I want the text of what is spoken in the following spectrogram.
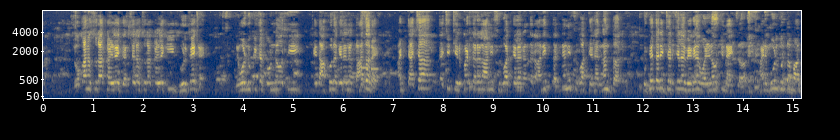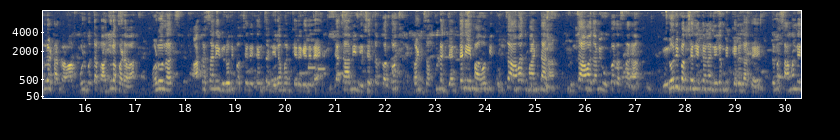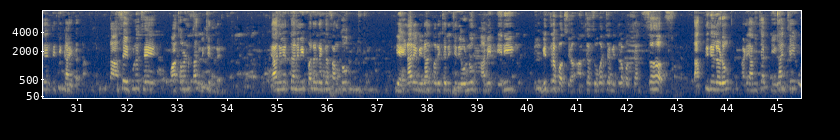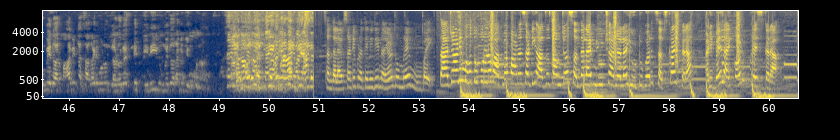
लोकांना सुद्धा कळले जनतेला सुद्धा कळले की धुळफेक आहे. निवडणुकीच्या तोंडावरती हे दाखवलं गेलेलं गाजर आहे. आणि त्याच्या त्याची चिरफाड करायला आम्ही सुरुवात केल्यानंतर अनेक तज्ज्ञांनी सुरुवात केल्यानंतर कुठेतरी चर्चेला वेगळ्या वळणावरती न्यायचं आणि मूळ मुद्दा बाजूला टाकावा मूळ मुद्दा बाजूला पडावा. म्हणूनच आकसाने विरोधी पक्ष नेत्यांचं निलंबन केलं गेलेलं आहे. याचा आम्ही निषेध तर करतोच पण संपूर्ण जनतेने हे पाहावं की तुमचा आवाज मांडताना तुमचा आवाज आम्ही उठवत असताना विरोधी पक्ष नेत्याला निलंबित केलं जाते तर मग सामान्य जनतेची काय कथा? तर असं एकूणच हे वातावरण फार विचित्र आहे. या निमित्ताने मी परत एकदा सांगतो की येणारी विधान परिषदेची निवडणूक आम्ही तिन्ही मित्रपक्ष आमच्या सोबतच्या मित्रपक्षांसह ताकदीने लढू आणि आमच्या तिघांचे उमेदवार महाविकास आघाडी म्हणून लढवलेत ते तिन्ही उमेदवार आम्ही जिंकून आणू संध्या लाईव्हसाठी प्रतिनिधी नयन डुमरे मुंबई. ताज्या आणि महत्त्वपूर्ण बातम्या पाहण्यासाठी आजच आमच्या संध्या लाईव्ह न्यूज चॅनलला युट्यूबवर सबस्क्राईब करा आणि बेल आयकॉन प्रेस करा.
